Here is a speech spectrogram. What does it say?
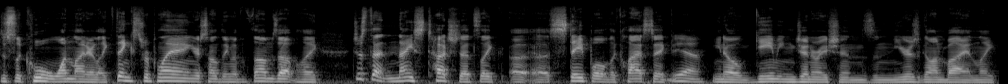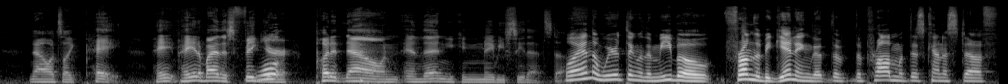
just a cool one-liner, like "Thanks for playing" or something with a thumbs up, like just that nice touch that's like a, a staple of the classic, Yeah. you know, gaming generations and years gone by, and like now it's like pay, pay, pay to buy this figure, put it down, and then you can maybe see that stuff. Well, and the weird thing with Amiibo from the beginning, the, the the problem with this kind of stuff,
